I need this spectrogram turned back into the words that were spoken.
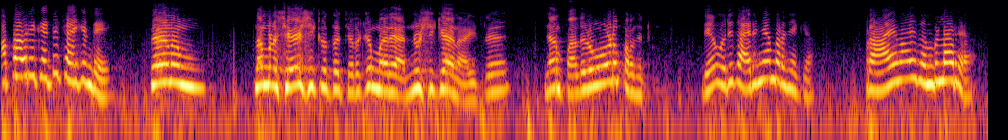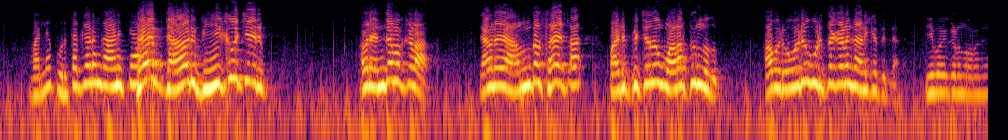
അപ്പൊ അവരെ കെട്ടിച്ചയക്കണ്ടേ? വേണം. നമ്മുടെ ശേഷിക്കത്ത ചെറുക്കന്മാരെ അന്വേഷിക്കാനായിട്ട് ഞാൻ പലരോടും പറഞ്ഞിട്ടുണ്ട്. ദേ ഒരു കാര്യം ഞാൻ പറഞ്ഞേക്കാം. പ്രായമായ പെമ്പിള്ളാരാ വല്ല കുരുത്തക്കേടും കാണിച്ചാ ഏ, ഞാൻ ഒരു വീക്ക് വെച്ച് അവൻ എന്റെ മക്കളാ. ഞാൻ അന്തസ്സായിട്ടാ പഠിപ്പിച്ചതും വളർത്തുന്നതും. അവർ ഒരു കുരുത്തക്കേടും കാണിക്കത്തില്ല. നീ പോയി കിടന്നു പറഞ്ഞ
